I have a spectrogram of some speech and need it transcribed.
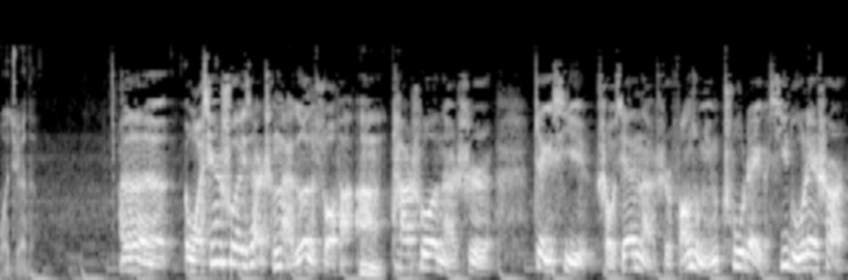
我觉得。呃，我先说一下陈凯歌的说法啊，他说呢是这个戏首先呢是房祖名出这个吸毒这事儿，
